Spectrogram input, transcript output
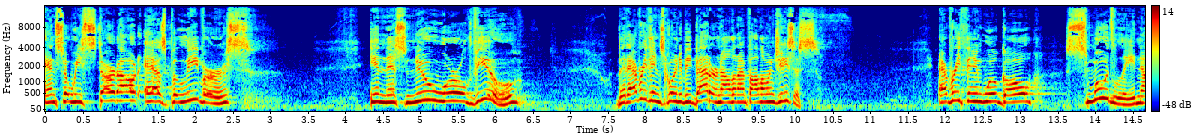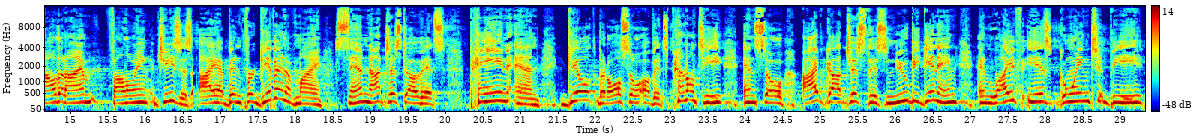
And so we start out as believers in this new worldview that everything's going to be better now that I'm following Jesus. Everything will go smoothly now that I'm following Jesus. I have been forgiven of my sin, not just of its pain and guilt, but also of its penalty. And so I've got just this new beginning, and life is going to be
